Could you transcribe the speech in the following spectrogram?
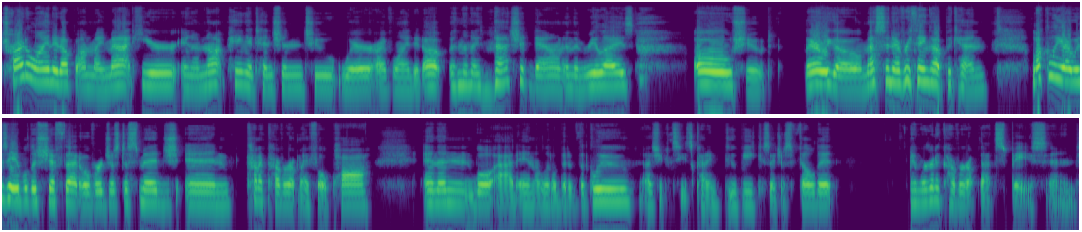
try to line it up on my mat here and I'm not paying attention to where I've lined it up and then I mash it down and then realize, oh shoot, there we go, messing everything up again. Luckily I was able to shift that over just a smidge and kind of cover up my faux pas. And then we'll add in a little bit of the glue. As you can see, it's kind of goopy because I just filled it. And we're going to cover up that space and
